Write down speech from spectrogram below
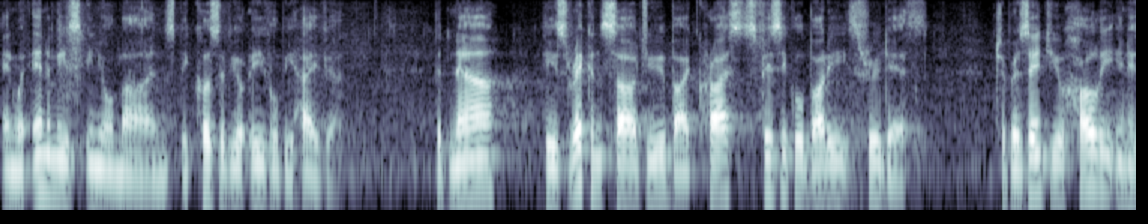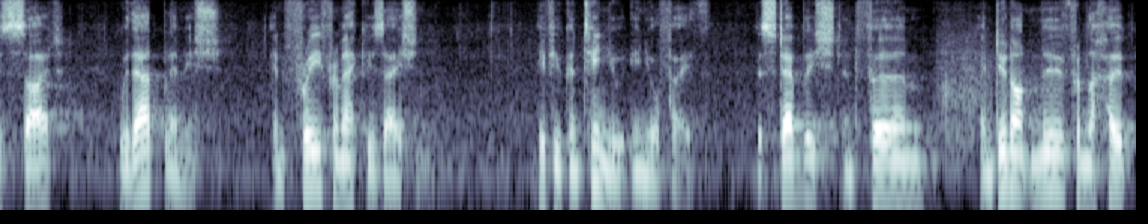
and were enemies in your minds because of your evil behaviour. But now he's reconciled you by Christ's physical body through death to present you holy in his sight, without blemish, and free from accusation if you continue in your faith, established and firm, and do not move from the hope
